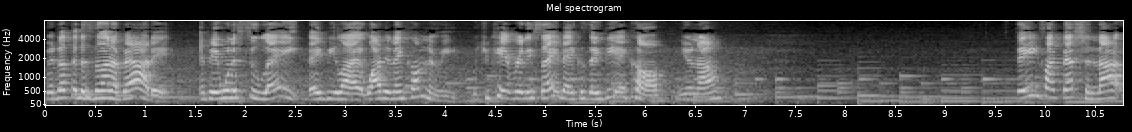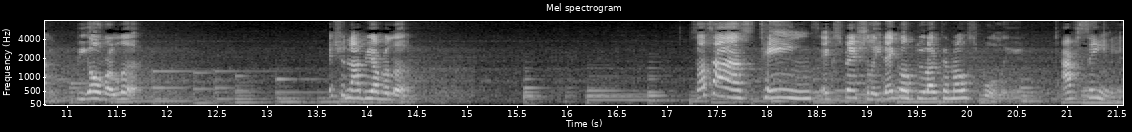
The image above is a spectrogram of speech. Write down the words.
But nothing is done about it. And then when it's too late, they be like, "Why didn't they come to me?" But you can't really say that because they did come. You know, things like that should not be overlooked. It should not be overlooked. Sometimes teens, especially, they go through like the most bullying. I've seen it.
